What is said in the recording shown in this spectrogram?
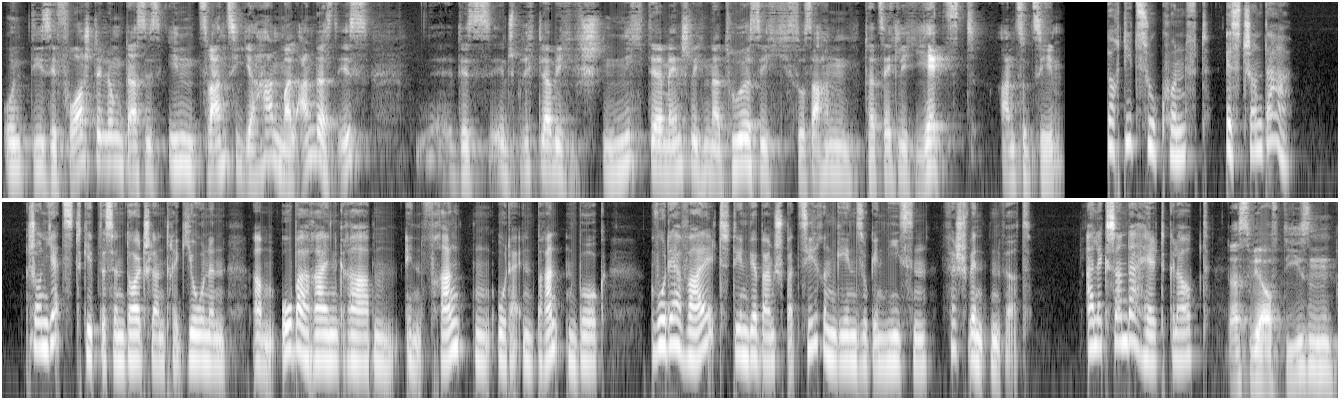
und diese Vorstellung, dass es in 20 Jahren mal anders ist, das entspricht, glaube ich, nicht der menschlichen Natur, sich so Sachen tatsächlich jetzt anzuziehen. Doch die Zukunft ist schon da. Schon jetzt gibt es in Deutschland Regionen, am Oberrheingraben, in Franken oder in Brandenburg, wo der Wald, den wir beim Spazierengehen so genießen, verschwinden wird. Alexander Held glaubt, dass wir auf diesen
